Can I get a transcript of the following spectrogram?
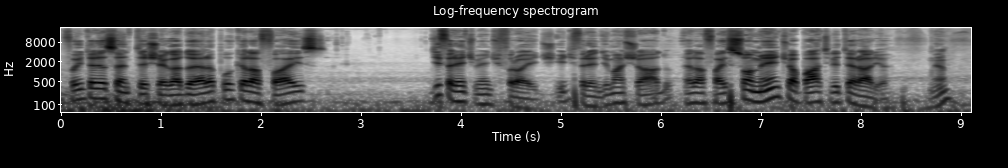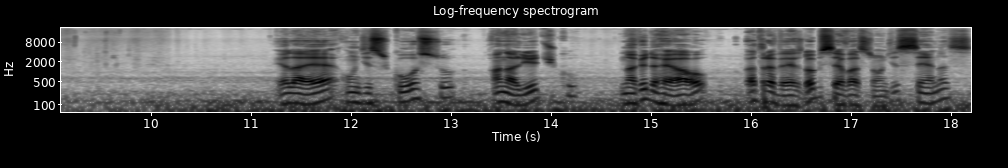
Foi interessante ter chegado a ela porque ela faz, diferentemente de Freud e diferente de Machado, ela faz somente a parte literária, né? ela é um discurso analítico na vida real através da observação de cenas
